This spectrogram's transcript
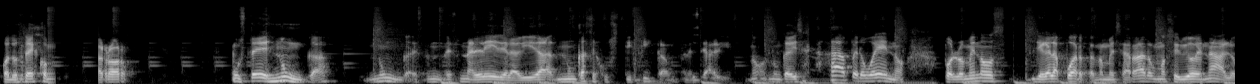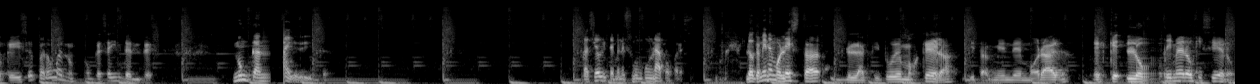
cuando ustedes cometen un error, ustedes nunca, nunca, es, es una ley de la vida, nunca se justifican frente a alguien, ¿no? Nunca dicen, ah, pero bueno, por lo menos llegué a la puerta, no me cerraron, no sirvió de nada lo que hice, pero bueno, aunque sea intenté. Nunca nadie dice. y te mereces un, un apo por eso. Lo que a mí me molesta de la actitud de Mosquera y también de Moral es que lo primero que hicieron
